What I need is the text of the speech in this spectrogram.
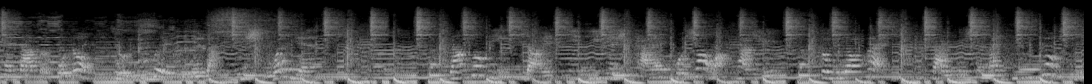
参加本活动，就有机会获得奖金十万元。将作品到 SET 电视台或上网查询，动作要快，下一个审判厅就是你。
